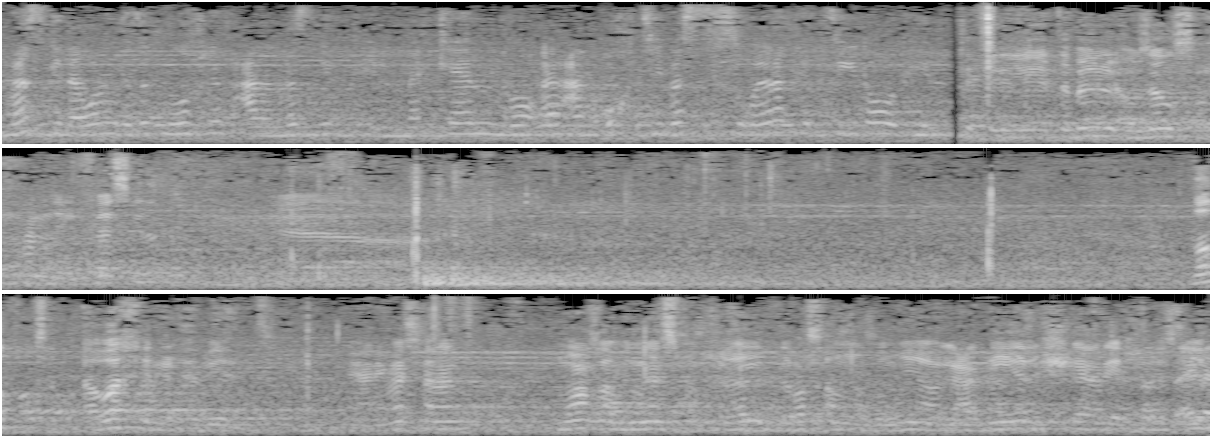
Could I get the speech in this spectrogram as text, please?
المسجد اولا جدتني وصلت على المسجد. المكان رائع. أنا أختي بس الصغيرة كانت بتيجي تقعد هنا. اللي يتبين الأوزان الصحيحه من الفاسده آه، ضبط أواخر الأبيات. يعني مثلا معظم الناس من خلال الدراسة النظامية والعاديه للشعر يخلص أيوه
